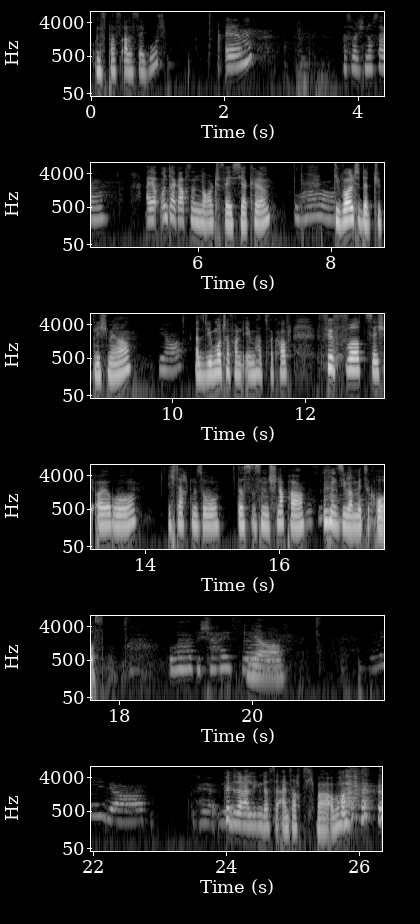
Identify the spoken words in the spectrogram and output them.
Und es passt alles sehr gut. Ähm, was wollte ich noch sagen? Ah ja, und da gab es eine North Face Jacke. Oha. Die wollte der Typ nicht mehr. ja. Also die Mutter von ihm hat es verkauft. Für 40 Euro. Ich dachte mir so, das ist ein Schnapper. Ist ein Sie war mir zu groß. Oh, wie scheiße. Ja. Mega. Hä, nee. Könnte daran liegen, dass er 1,80 war, aber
